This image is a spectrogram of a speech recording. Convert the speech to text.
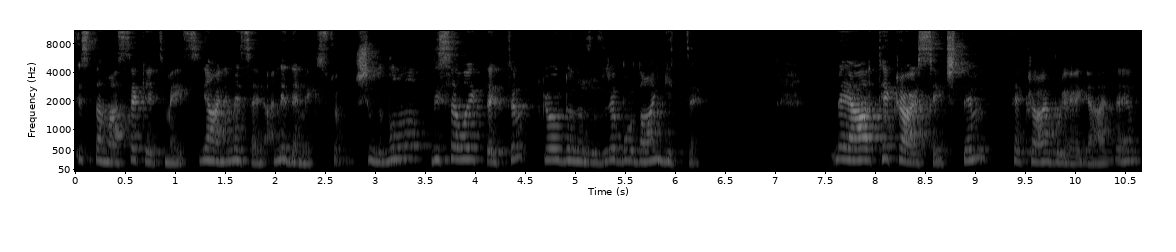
istemezsek etmeyiz. Yani mesela ne demek istiyorum? Şimdi bunu deselect ettim. Gördüğünüz üzere buradan gitti. Veya tekrar seçtim. Tekrar buraya geldi.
